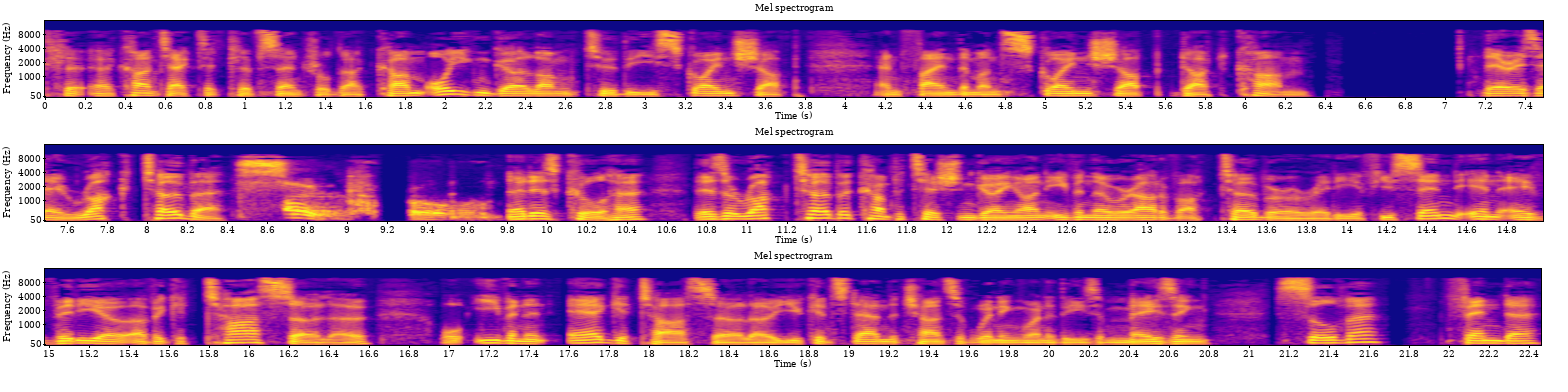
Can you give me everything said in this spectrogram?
cl- uh, contact at cliffcentral.com or you can go along to the Scoin Shop and find them on scoinshop.com. There is a Rocktober. So cool. That is cool, huh? There's a Rocktober competition going on, even though we're out of October already. If you send in a video of a guitar solo or even an air guitar solo, you can stand the chance of winning one of these amazing silver Fender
